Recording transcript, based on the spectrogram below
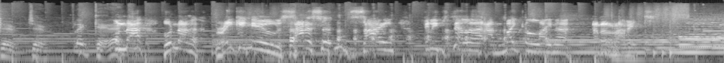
jiw, jiw. Flikker. Breaking news. Saracen Sign, Philip Steller and Michael Liner, and a Rabbit.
